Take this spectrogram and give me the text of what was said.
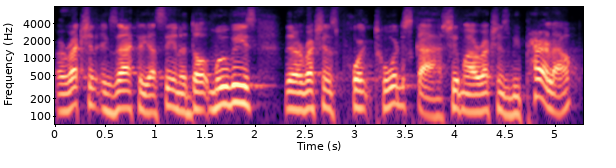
erection exactly? I see in adult movies that erections point toward the sky. Should my erections be parallel,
